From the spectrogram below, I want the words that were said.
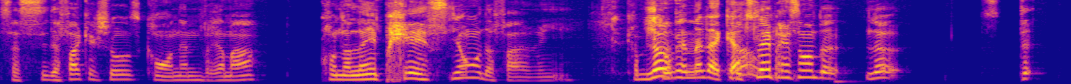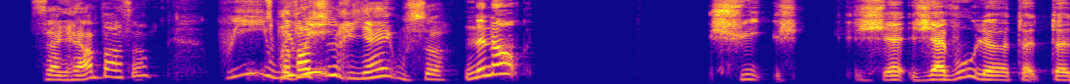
c'est de faire quelque chose qu'on aime vraiment, qu'on a l'impression de faire rien. Comme Je suis complètement d'accord. as-tu l'impression de. Là, c'est- c'est agréable de faire ça? Oui, Tu oui, préfères-tu oui. rien ou ça? Non, non. Je suis. J'avoue, là, t'as t'as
